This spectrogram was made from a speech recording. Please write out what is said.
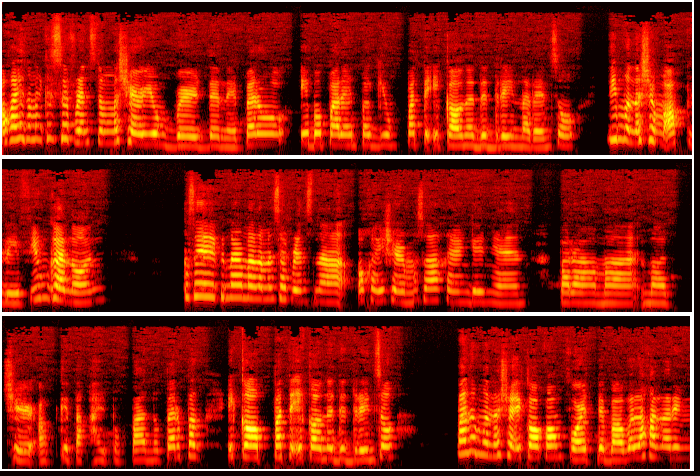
okay naman kasi sa friends na ma-share yung burden eh, pero iba pa rin pag yung pati ikaw na de-drain na rin. So, di mo na siya ma-uplift. Yung ganon. Kasi normal naman sa friends na, okay, share mo sa akin, ganyan, para ma, ma cheer up kita kahit pa paano. Pero pag ikaw, pati ikaw na de-drain, so, paano mo na siya iko-comfort, 'di ba Wala ka na ring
